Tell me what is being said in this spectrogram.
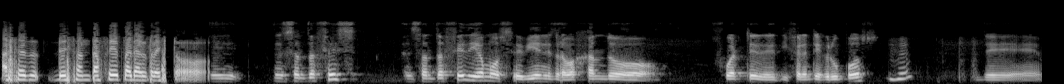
hacer de Santa Fe para el resto? Eh, en Santa Fe, en Santa Fe, digamos, se viene trabajando fuerte de diferentes grupos de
